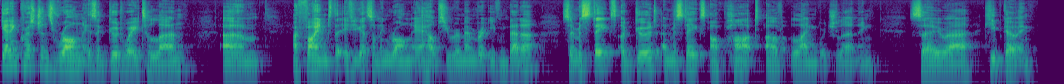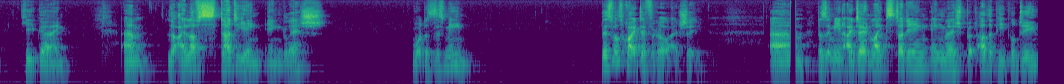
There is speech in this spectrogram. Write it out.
Getting questions wrong is a good way to learn. Um, I find that if you get something wrong, it helps you remember it even better. So mistakes are good, and mistakes are part of language learning. So uh, keep going, keep going. Um, look, I love studying English. What does this mean? This one's quite difficult, actually. Um, does it mean I don't like studying English, but other people do?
